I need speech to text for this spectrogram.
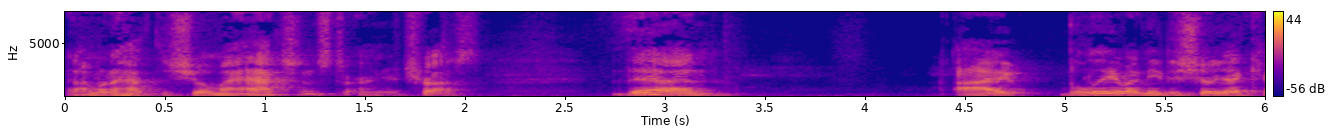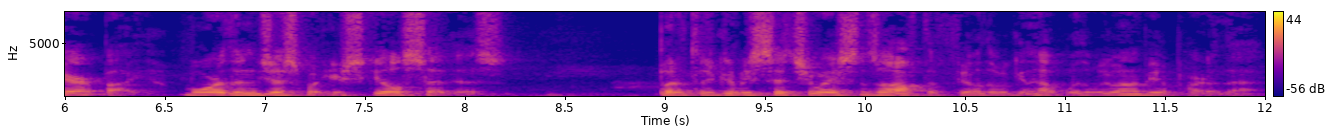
And I'm going to have to show my actions to earn your trust. Then I believe I need to show you I care about you more than just what your skill set is. But if there's going to be situations off the field that we can help with, we want to be a part of that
